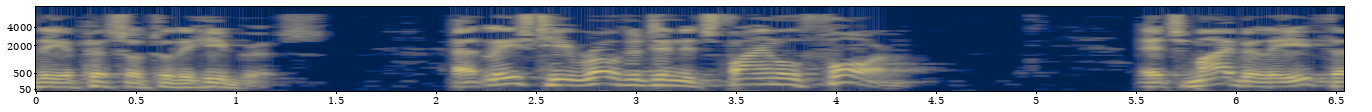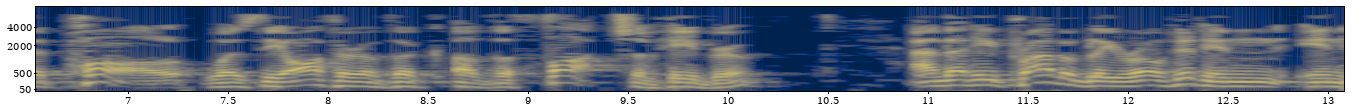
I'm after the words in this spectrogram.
the epistle to the Hebrews. At least he wrote it in its final form. It's my belief that Paul was the author of the, of the thoughts of Hebrew and that he probably wrote it in, in,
